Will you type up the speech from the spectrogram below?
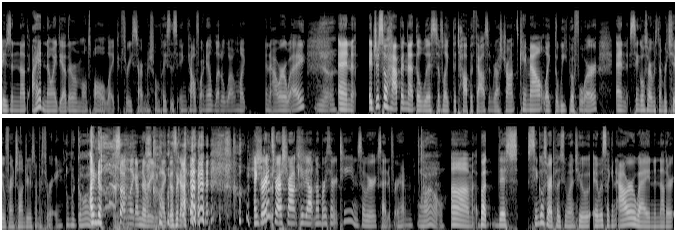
is another. I had no idea there were multiple like three star Michelin places in California, let alone like an hour away. Yeah. And it just so happened that the list of like the top 1,000 restaurants came out like the week before, and Single star was number two, French Laundry was number three. Oh my god. I know. so I'm like, I'm never eating like this again. and Grant's restaurant came out number 13, so we were excited for him. Wow. Um, but this Single star place we went to, it was like an hour away in another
